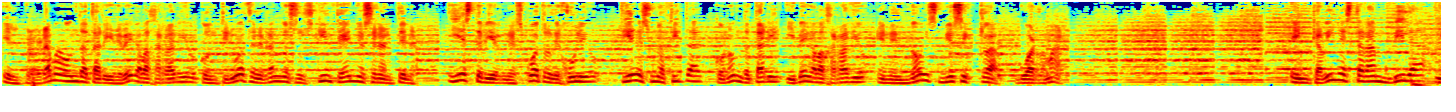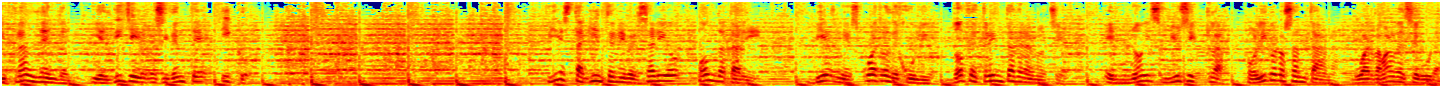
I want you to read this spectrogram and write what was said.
El programa Onda Tari de Vega Baja Radio continúa celebrando sus 15 años en antena y este viernes 4 de julio tienes una cita con Onda Tari y Vega Baja Radio en el Noise Music Club, Guardamar. En cabina estarán Vila y Fran Lenden y el DJ residente Ico. Fiesta 15 aniversario Onda Tari. Viernes 4 de julio, 12.30 de la noche. En Noise Music Club, Polígono Santa Ana, Guardamar del Segura.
